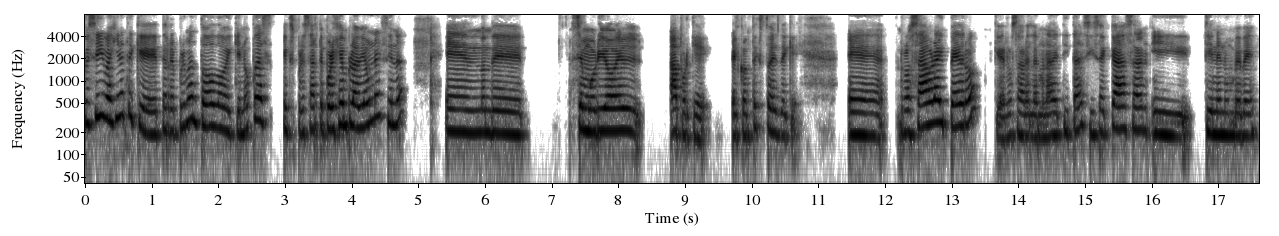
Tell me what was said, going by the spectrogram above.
pues sí, imagínate que te repriman todo y que no puedas expresarte. Por ejemplo, había una escena en donde se murió el... Ah, porque el contexto es de que eh, Rosaura y Pedro, que Rosaura es la hermana de Tita, sí se casan y tienen un bebé.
